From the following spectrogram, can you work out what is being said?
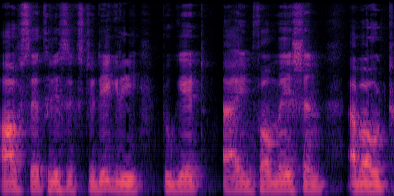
of say 360 degree to get uh, information about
